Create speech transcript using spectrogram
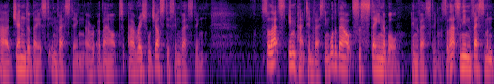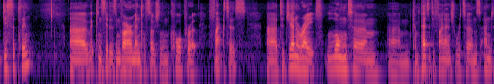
uh, gender based investing, about uh, racial justice investing. So that's impact investing. What about sustainable investing? So that's an investment discipline uh, that considers environmental, social, and corporate factors. Uh, to generate long term um, competitive financial returns and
